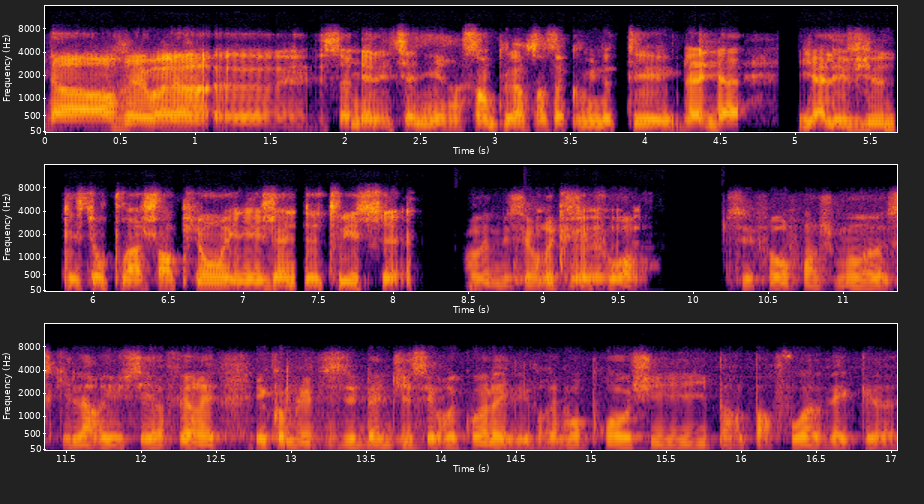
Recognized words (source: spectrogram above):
Non, en vrai, voilà. Euh, Samuel Etienne, il est rassembleur dans sa communauté. Il y, a, il y a les vieux de questions pour un champion et les jeunes de Twitch. Ouais, mais c'est vrai que c'est fort. C'est fort, franchement, euh, ce qu'il a réussi à faire. Et, et comme le disait Benji, c'est vrai quoi, là, il est vraiment proche. Il, parle parfois avec, euh,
